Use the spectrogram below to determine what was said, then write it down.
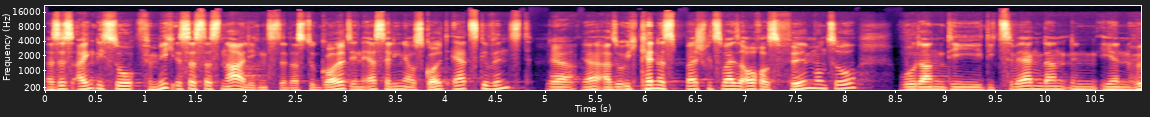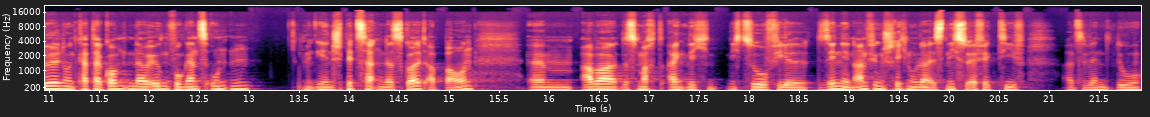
das ist eigentlich so, für mich ist das das Naheliegendste, dass du Gold in erster Linie aus Golderz gewinnst. Ja. ja also ich kenne es beispielsweise auch aus Filmen und so wo dann die, die Zwergen dann in ihren Höhlen und Katakomben da irgendwo ganz unten mit ihren Spitzhacken das Gold abbauen. Ähm, aber das macht eigentlich nicht so viel Sinn in Anführungsstrichen oder ist nicht so effektiv, als wenn du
